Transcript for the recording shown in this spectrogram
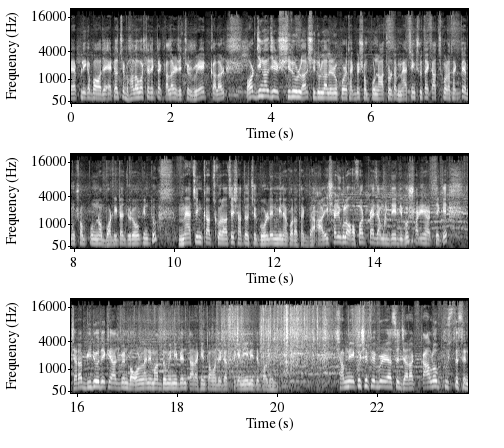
রেপ্লিকা পাওয়া যায়। এটা হচ্ছে ভালোবাসার একটা কালার এটা হচ্ছে রেড কালার অরিজিনাল যে সিঁদুর লাল, সিঁদুর লালের উপরে থাকবে। সম্পূর্ণ আঁচলটা ম্যাচিং সুতায় কাজ করা থাকবে এবং সম্পূর্ণ বডিটা জুড়েও কিন্তু ম্যাচিং কাজ করা আছে। সাথে হচ্ছে গোল্ডেন মিনা করা থাকবে। আর এই শাড়িগুলো অফার প্রাইজ আমরা দিয়ে দিব শাড়ির হাট থেকে। যারা ভিডিও দেখে আসবেন বা অনলাইনের মাধ্যমে নেবেন, তারা কিন্তু আমাদের কাছ থেকে নিয়ে নিতে পারবেন। সামনে একুশে ফেব্রুয়ারি আছে, যারা কালো খুঁজতেছেন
